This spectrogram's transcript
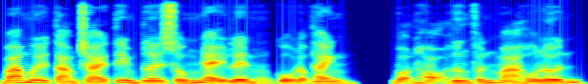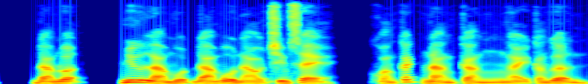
38 trái tim tươi sống nhảy lên cổ động thanh, bọn họ hưng phấn mà hô lớn, đàm luận, như là một đám ồn ào chim sẻ, khoảng cách nàng càng ngày càng gần.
